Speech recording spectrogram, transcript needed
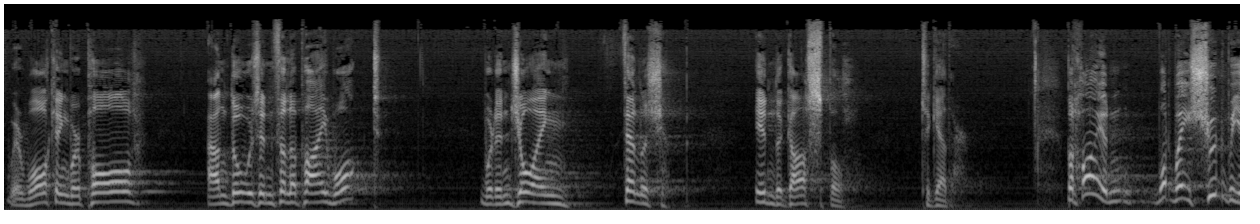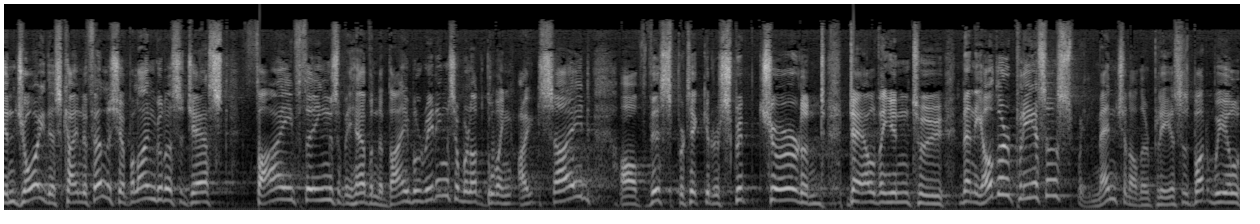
we're walking where Paul and those in Philippi walked. We're enjoying fellowship in the gospel together. But how and what way should we enjoy this kind of fellowship? Well, I'm going to suggest five things that we have in the Bible reading, so we're not going outside of this particular scripture and delving into many other places. We'll mention other places, but we'll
